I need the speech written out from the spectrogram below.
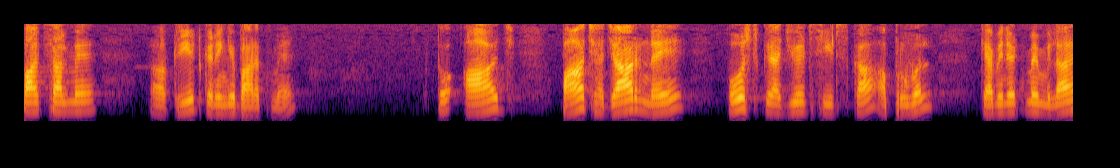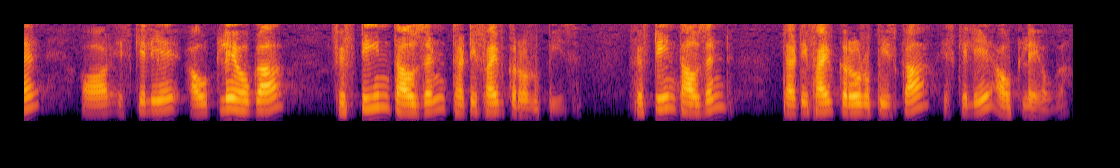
पाँच साल में क्रिएट करेंगे भारत में। तो आज पाँच हज़ार नए पोस्ट ग्रेजुएट सीट्स का अप्रूवल कैबिनेट में मिला है। और इसके लिए आउटले होगा 15,035 करोड़ रुपीस 15,035 करोड़ रुपीस का इसके लिए आउटले होगा।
